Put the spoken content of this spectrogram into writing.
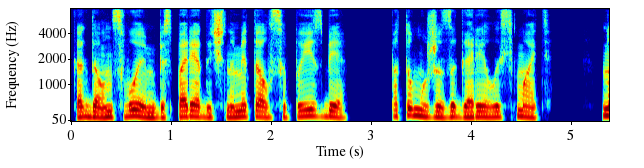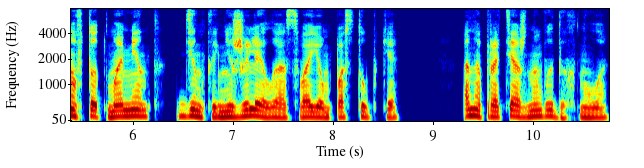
когда он своим беспорядочно метался по избе. Потом уже загорелась мать. Но в тот момент Динка не жалела о своем поступке. Она протяжно выдохнула.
